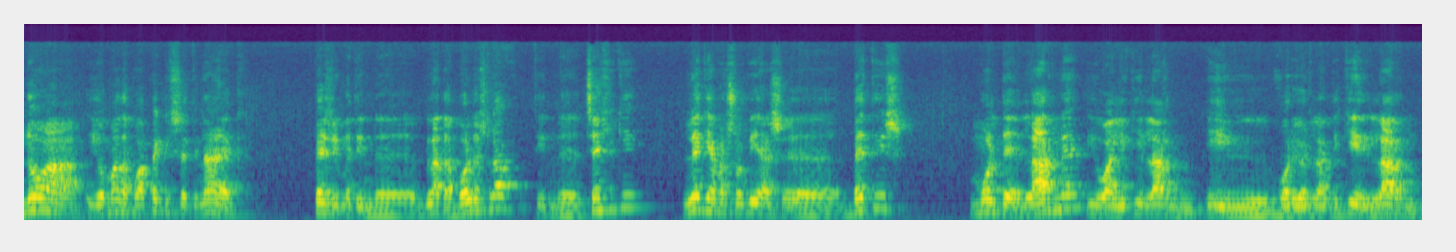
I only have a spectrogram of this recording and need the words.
Νόα, η ομάδα που απέκλεισε την ΑΕΚ, παίζει με την ε, Μπλάτα Μπόλεσλαβ, την ε, Τσέχικη. Λέγκια Βαρσοβίας Μπέτης. Μόλντε Λάρνε, η Ουαλική Λάρν, η Βορειοϊρλανδική Λάρν.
